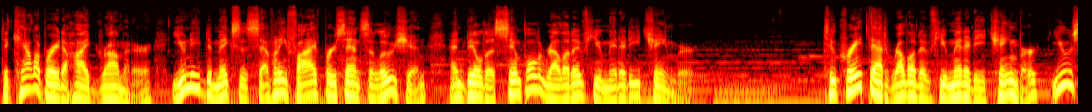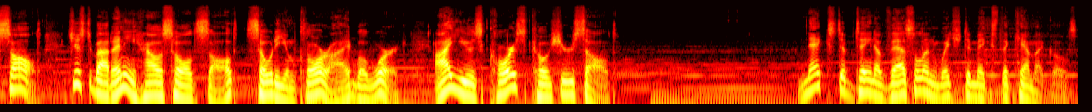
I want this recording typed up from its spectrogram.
To calibrate a hygrometer, you need to mix a 75% solution and build a simple relative humidity chamber. To create that relative humidity chamber, use salt. Just about any household salt, sodium chloride, will work. I use coarse kosher salt. Next, obtain a vessel in which to mix the chemicals.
